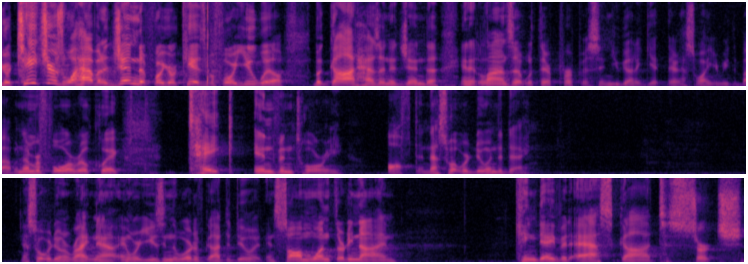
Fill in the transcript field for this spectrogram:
Your teachers will have an agenda for your kids before you will, but God has an agenda and it lines up with their purpose, and you got to get there. That's why you read the Bible. Number four, real quick, take inventory often. That's what we're doing today. That's what we're doing right now, and we're using the Word of God to do it. In Psalm 139, King David asked God to search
